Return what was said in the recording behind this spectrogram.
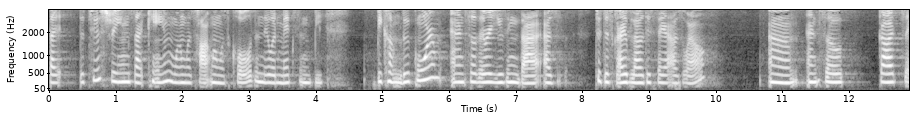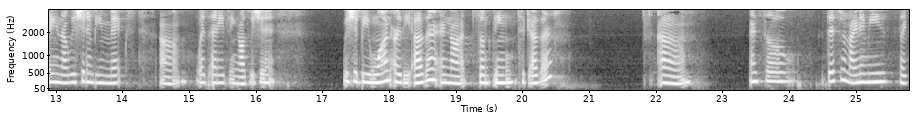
that the two streams that came. One was hot, one was cold, and they would mix and be become lukewarm. And so they were using that as to describe Laodicea as well. Um, and so God's saying that we shouldn't be mixed um, with anything else. We shouldn't. We should be one or the other, and not something together. Um, and so this reminded me, like,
